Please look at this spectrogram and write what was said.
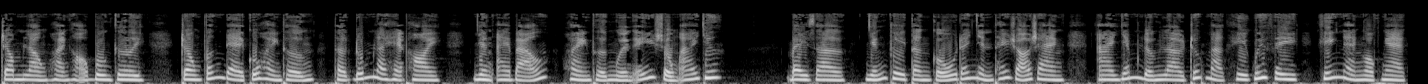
Trong lòng hoàng hậu buồn cười, trong vấn đề của hoàng thượng thật đúng là hẹp hòi, nhưng ai bảo hoàng thượng nguyện ý sủng ái chứ? Bây giờ, những phi tần cũ đã nhìn thấy rõ ràng, ai dám lượng lờ trước mặt hi quý phi khiến nàng ngột ngạt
